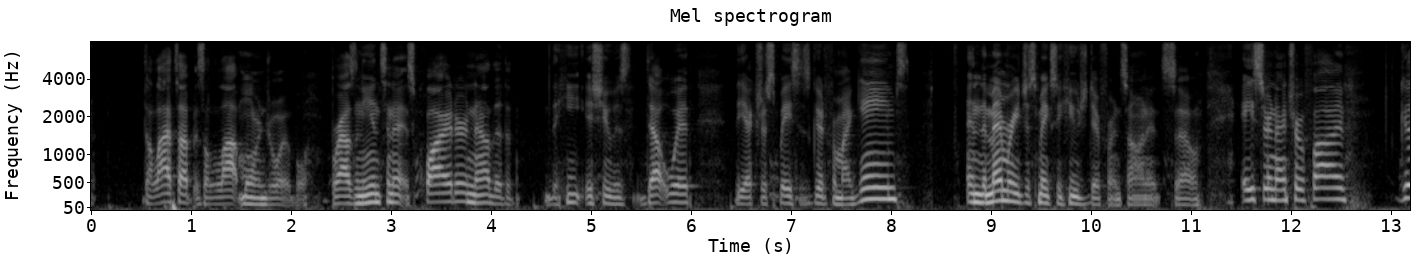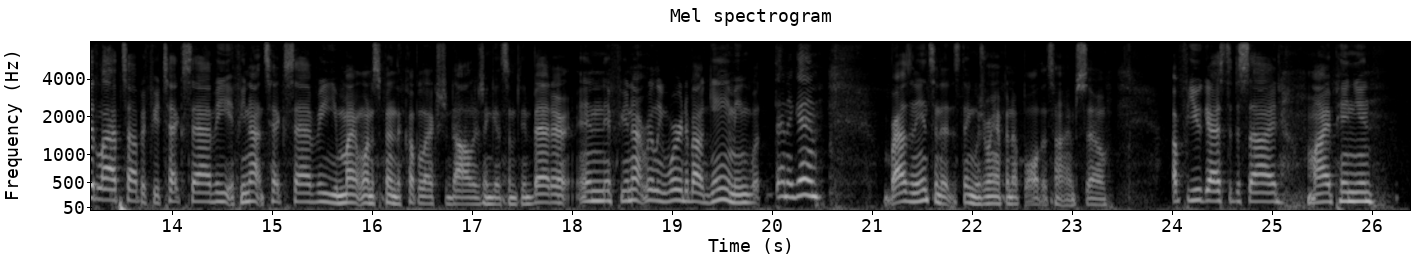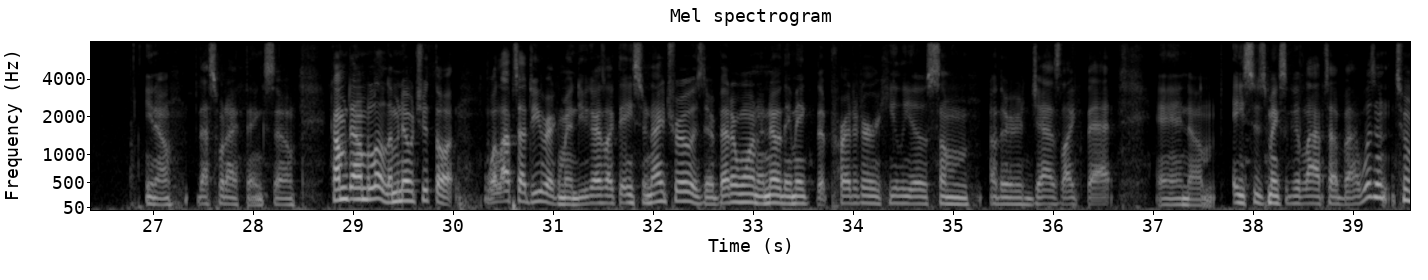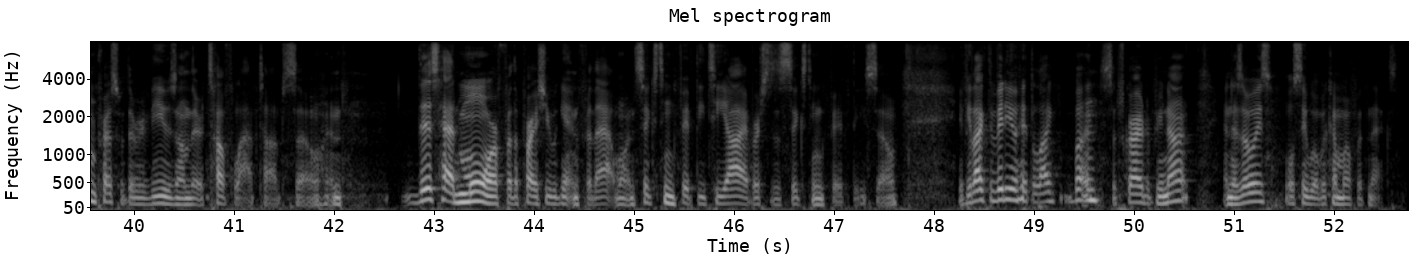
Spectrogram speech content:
the laptop is a lot more enjoyable. Browsing the internet is quieter now that the, the heat issue is dealt with. The extra space is good for my games. And the memory just makes a huge difference on it. So Acer Nitro 5, good laptop if you're tech savvy. If you're not tech savvy, you might want to spend a couple extra dollars and get something better. And if you're not really worried about gaming, but then again, browsing the internet, this thing was ramping up all the time. So up for you guys to decide. My opinion, you know, that's what I think. So comment down below. Let me know what you thought. What laptop do you recommend? Do you guys like the Acer Nitro? Is there a better one? I know they make the Predator, Helios, some other jazz like that. And um, Asus makes a good laptop, but I wasn't too impressed with the reviews on their TUF laptops. So, and this had more for the price you were getting for that one 1650 Ti versus a 1650 so if you like the video hit the like button subscribe if you're not and as always we'll see what we come up with next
